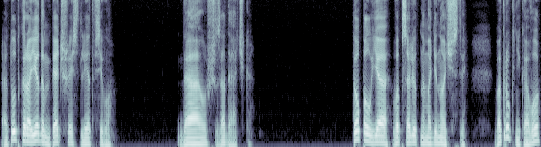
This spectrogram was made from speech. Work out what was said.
а тут караедам 5-6 лет всего. Да уж, задачка. Топал я в абсолютном одиночестве. Вокруг никого,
